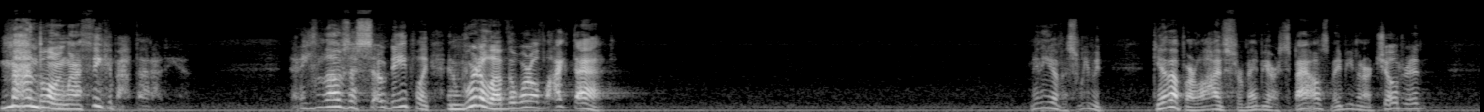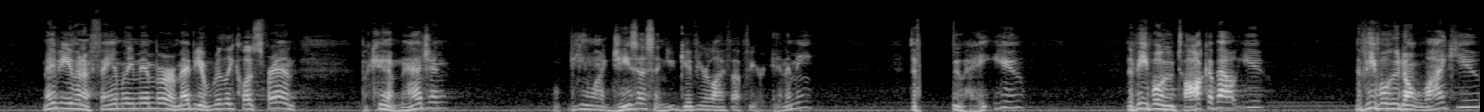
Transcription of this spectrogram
mind blowing when I think about that idea. That He loves us so deeply, and we're to love the world like that. Many of us, we would give up our lives for maybe our spouse, maybe even our children, maybe even a family member, or maybe a really close friend. But can you imagine being like Jesus and you give your life up for your enemy? The people who hate you? The people who talk about you? The people who don't like you?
